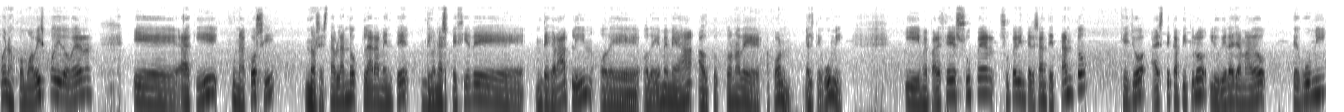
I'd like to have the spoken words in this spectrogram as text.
Bueno, como habéis podido ver, eh, aquí Funakoshi nos está hablando claramente de una especie de, de grappling o de, o de MMA autóctono de Japón, el Tegumi. Y me parece súper, súper interesante. Tanto que yo a este capítulo le hubiera llamado Tegumi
